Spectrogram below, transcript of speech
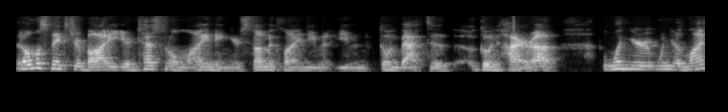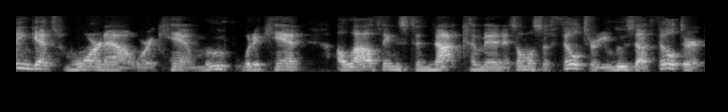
It almost makes your body, your intestinal lining, your stomach lining, even even going back to going higher up, when your when your lining gets worn out, where it can't move, where it can't allow things to not come in. It's almost a filter. You lose that filter.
